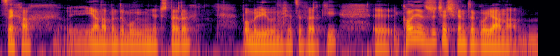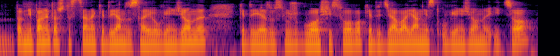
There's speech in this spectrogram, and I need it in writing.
cechach Jana, będę mówił nie czterech. Pomyliły mi się cyferki. E, koniec życia świętego Jana. Pewnie pamiętasz tę scenę, kiedy Jan zostaje uwięziony, kiedy Jezus już głosi słowo, kiedy działa, Jan jest uwięziony i co?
